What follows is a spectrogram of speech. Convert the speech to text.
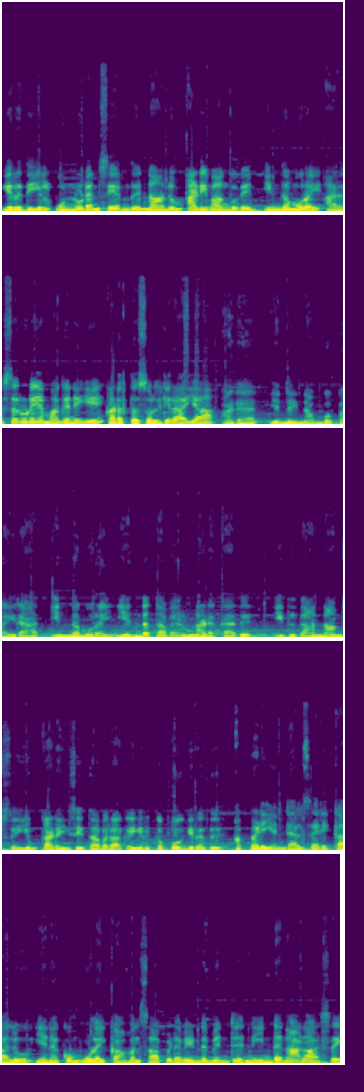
இறுதியில் உன்னுடன் சேர்ந்து நானும் அடி வாங்குவேன். இந்த முறை அரசருடைய மகனையே கடத்த சொல்கிறாயா? அட என்னை நம்பு பைரா. இந்த முறை எந்த தவறும் நடக்காது. இதுதான் நாம் செய்யும் கடைசி தவறாக இருக்க போகிறது. அப்படி என்றால் சரி காலு எனக்கும் உழைக்காமல் சாப்பிட வேண்டும் என்று நீண்ட நாள் ஆசை.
